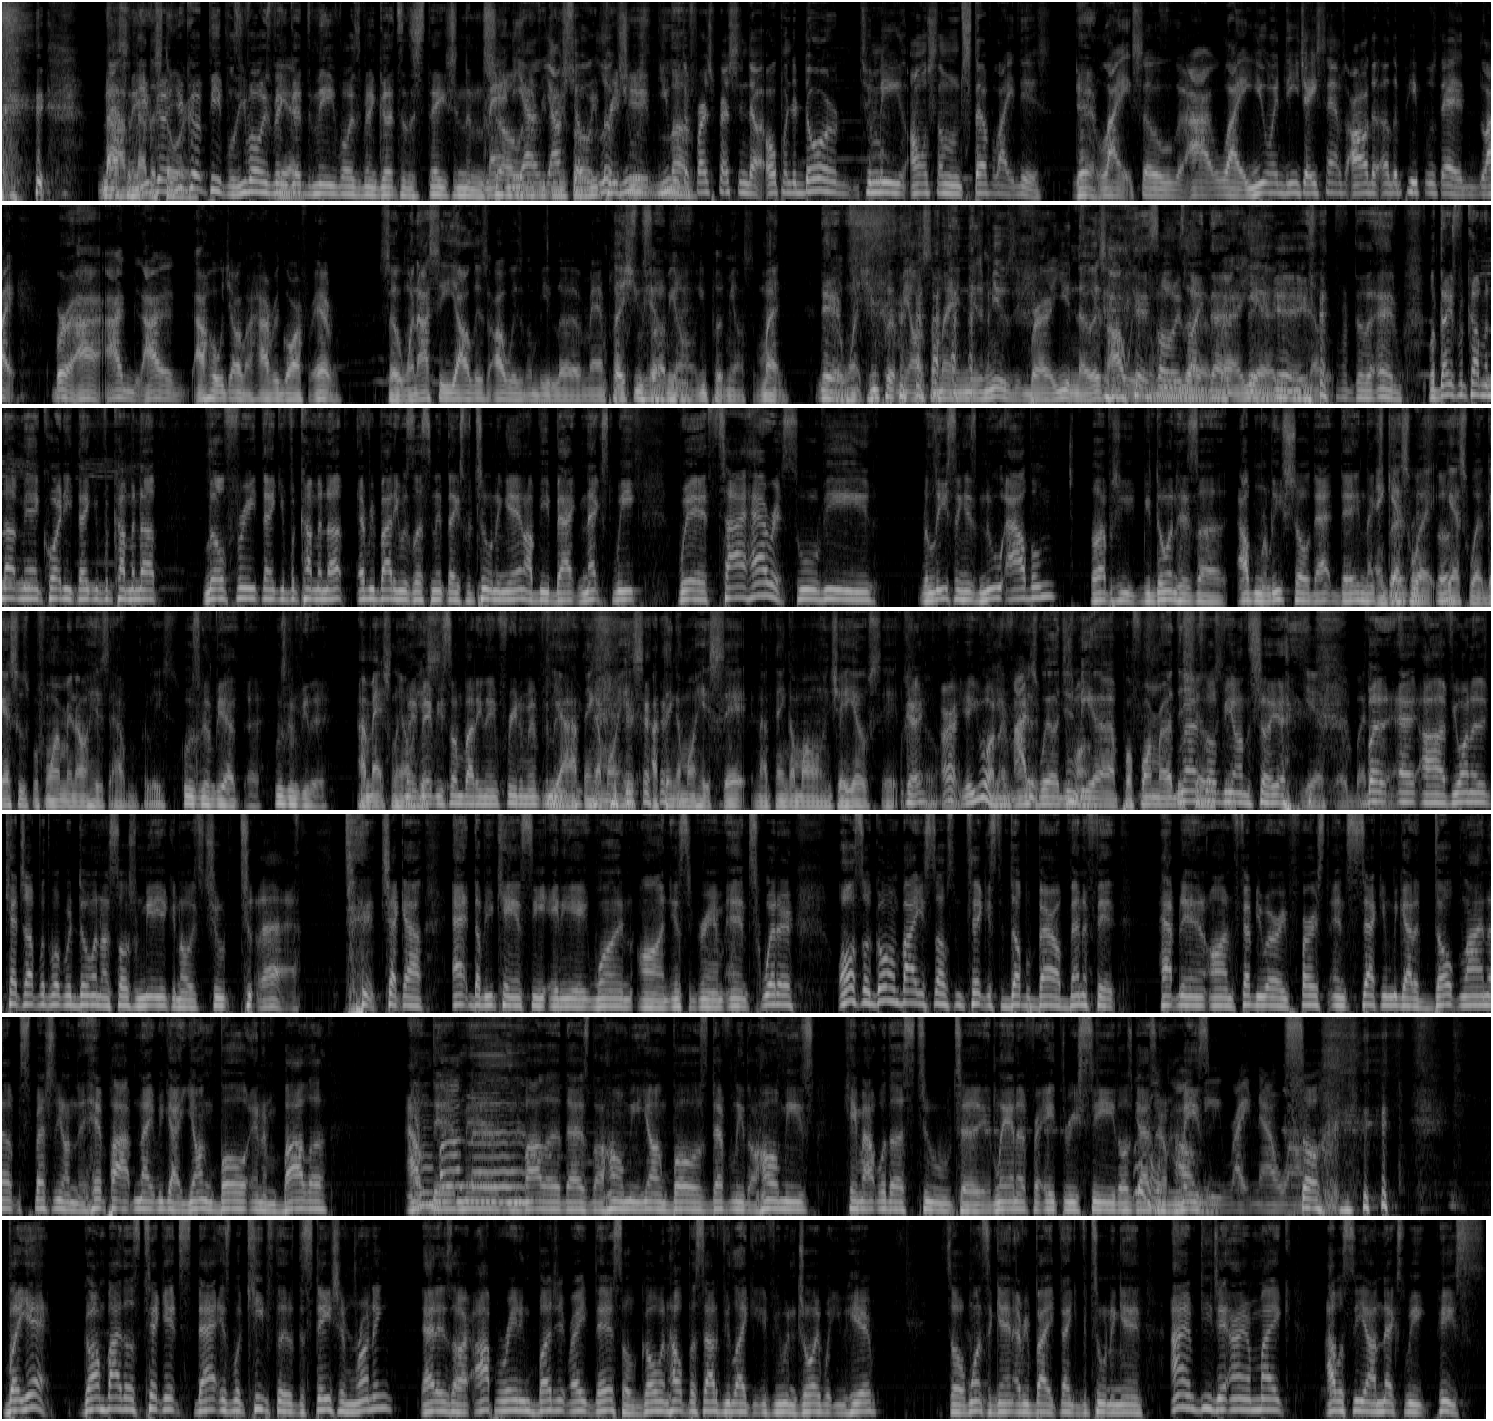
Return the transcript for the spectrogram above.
That's nah, man, another you good, story. You're good people. You've always been Yeah. good to me. You've always been good to the station and the man, show. y'all, y'all so Look, you, was, you was the first person to open the door to me on some stuff like this. Yeah. like so, I like you and DJ Sam's, all the other peoples that like, bro. I I I, I hold y'all in high regard forever. So when I see y'all, it's always gonna be love, man. Plus, you What's helped me man? on. You put me on some money. Yeah. So once you put me on some money in this music, bro, you know it's always it's always love, like that. bruh. Yeah, you know. to the end. Well, thanks for coming up, man. Courtney, thank you for coming up. Lil Free, thank you for coming up. Everybody who's listening, thanks for tuning in. I'll be back next week with Ty Harris, who will be releasing his new album. He'll actually be doing his uh, album release show that day. Next And guess what? So, Guess what? Guess who's performing on his album release? who's gonna be at that? Who's gonna be there? I'm actually on Maybe, his. maybe somebody named Freedom Infinite. Yeah, I think I'm on his. I think I'm on his set, and I think I'm on Jo set. Okay, all right. Yeah, you on Yeah, might as well just be a performer of the You might show. as well be on the show, yeah. Yeah, so, but, But um, uh, if you want to catch up with what we're doing on social media, you can always shoot, to, ah, check out at WKNC 881 on Instagram and Twitter. Also, go and buy yourself some tickets to Double Barrel Benefit happening on February 1st and 2nd. We got a dope lineup, especially on the hip hop night. We got Young Bull and Mbala out there, man. Mbala, that's the homie. Young Bulls, definitely the homies. Came out with us to to Atlanta for A3C. Those guys are amazing. right now. So, but yeah, go and buy those tickets. That is what keeps the, the station running. That is our operating budget right there. So go and help us out if you like it, if you enjoy what you hear. So once again, everybody, thank you for tuning in. I am DJ Iron Mike. I will see y'all next week. Peace.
